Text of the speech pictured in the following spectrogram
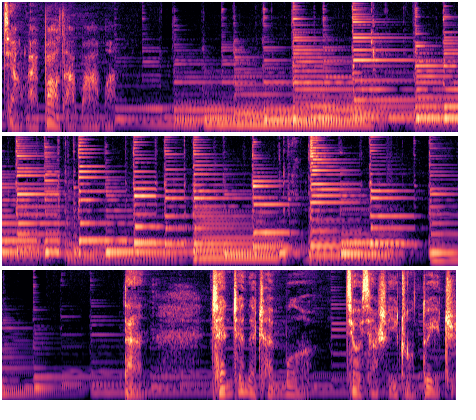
将来报答妈妈。”像是一种对峙，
